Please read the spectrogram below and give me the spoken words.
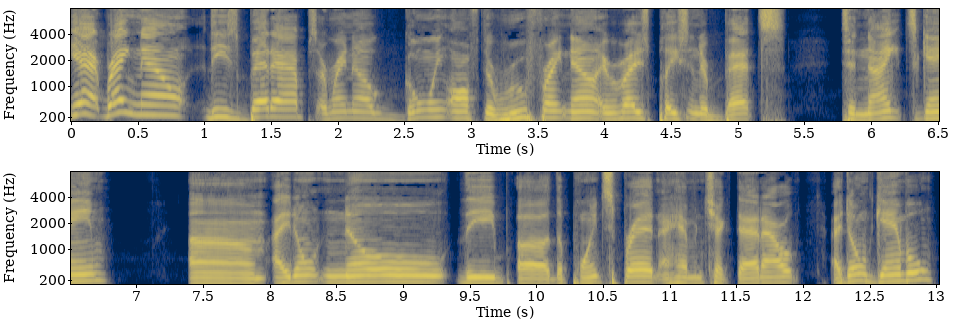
yeah, right now these bet apps are right now going off the roof. Right now, everybody's placing their bets tonight's game. Um, I don't know the uh the point spread. I haven't checked that out. I don't gamble,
